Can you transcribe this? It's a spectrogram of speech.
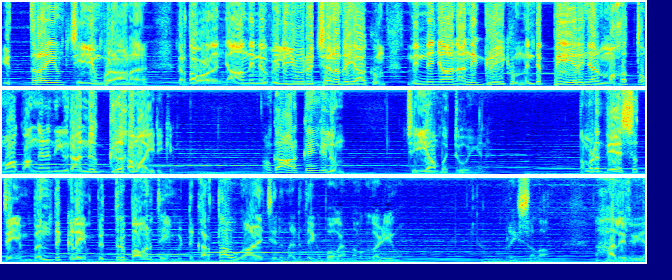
ഇത്രയും ചെയ്യുമ്പോഴാണ് കർത്താവ് പറഞ്ഞ ഞാൻ നിന്നെ വലിയൊരു ജനതയാക്കും. നിന്നെ ഞാൻ അനുഗ്രഹിക്കും. നിന്റെ പേര് ഞാൻ മഹത്വമാക്കും. അങ്ങനെ നീ ഒരു അനുഗ്രഹമായിരിക്കും. നമുക്ക് ആർക്കെങ്കിലും ചെയ്യാൻ പറ്റുമോ ഇങ്ങനെ? നമ്മുടെ ദേശത്തെയും ബന്ധുക്കളെയും പിതൃഭവനത്തെയും വിട്ട് കർത്താവ് കാണിച്ചിരുന്ന അടുത്തേക്ക് പോകാൻ നമുക്ക് കഴിയുമോ? ഹാലലുയ.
